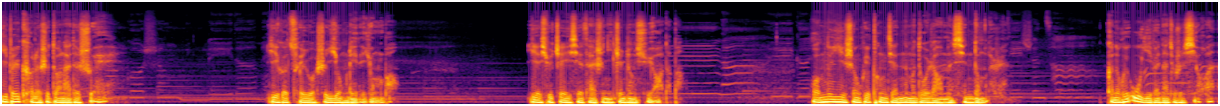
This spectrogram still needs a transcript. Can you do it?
一杯可乐是端来的水。一个脆弱是用力的拥抱，也许这些才是你真正需要的吧。我们的一生会碰见那么多让我们心动的人，可能会误以为那就是喜欢，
